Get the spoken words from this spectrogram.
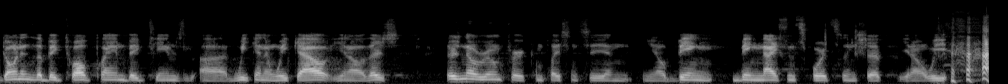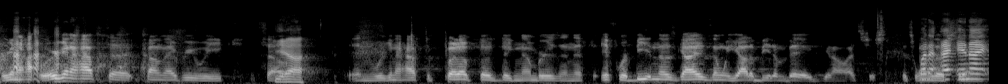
going into the Big 12, playing big teams uh, week in and week out, you know, there's there's no room for complacency and you know being being nice in sportsmanship. You know, we we're gonna ha- we're gonna have to come every week. So yeah, and we're gonna have to put up those big numbers. And if if we're beating those guys, then we got to beat them big. You know, it's just it's one but of those. I, and I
